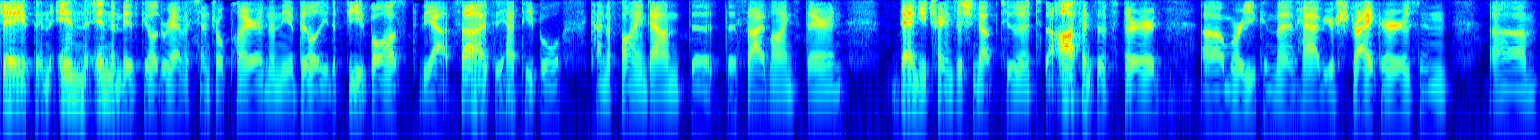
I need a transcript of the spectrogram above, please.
shape. And in the in the midfield, you have a central player, and then the ability to feed balls to the outside, so you have people kind of flying down the the sidelines there. And then you transition up to the to the offensive third, um, where you can then have your strikers and um,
